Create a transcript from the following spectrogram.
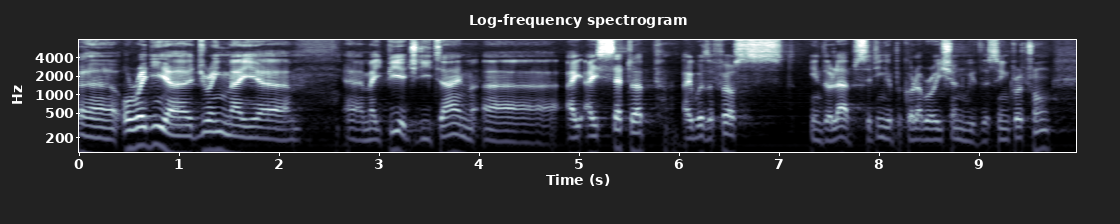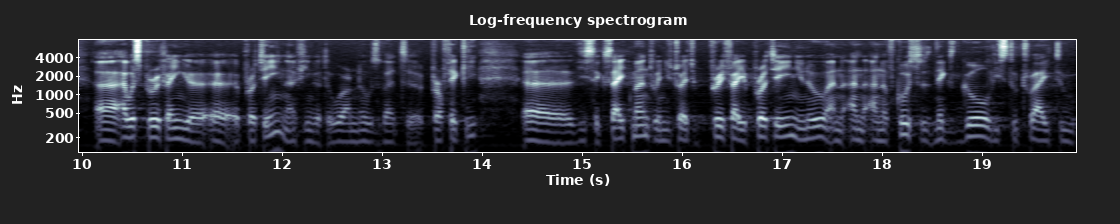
Uh, already uh, during my uh, my PhD time, uh, I, I, set up, I was the first in the lab setting up a collaboration with the synchrotron. Uh, I was purifying a, a, protein. I think that the world knows that uh, perfectly. Uh, this excitement when you try to purify a protein, you know, and, and, and of course the next goal is to try to,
